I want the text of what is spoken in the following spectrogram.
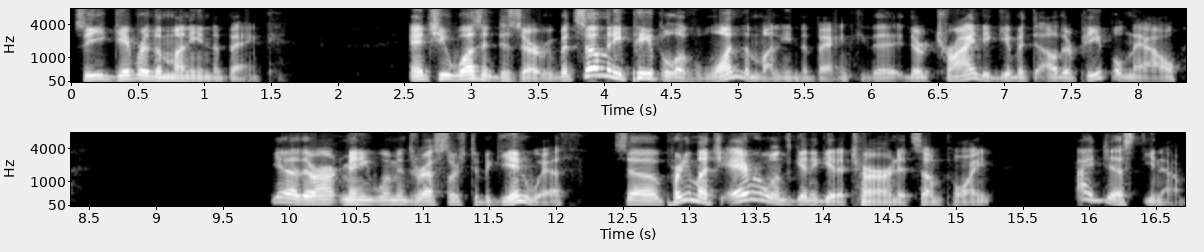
So you give her the money in the bank. And she wasn't deserving. But so many people have won the money in the bank. They're trying to give it to other people now. You know, there aren't many women's wrestlers to begin with. So pretty much everyone's going to get a turn at some point. I just, you know,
